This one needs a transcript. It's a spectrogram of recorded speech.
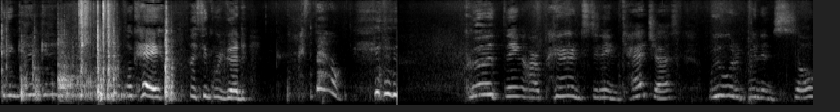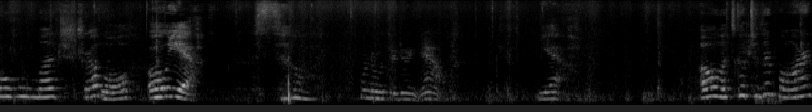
Get in, get in, get in. Okay, I think we're good. I fell. Good thing our parents didn't catch us. We would have been in so much trouble. Oh yeah. So, wonder what they're doing now. Yeah. Oh, let's go to their barn.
